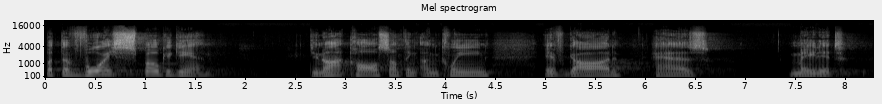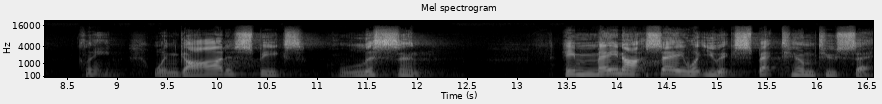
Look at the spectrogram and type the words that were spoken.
but the voice spoke again. Do not call something unclean if God has made it clean. When God speaks, listen. He may not say what you expect him to say.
